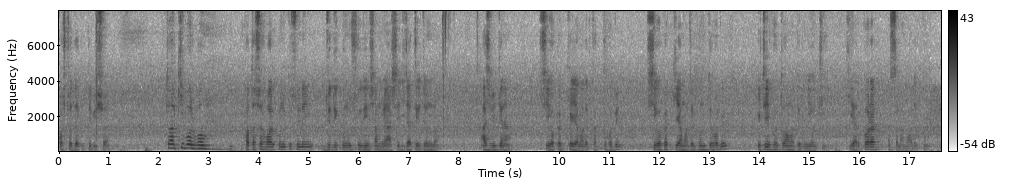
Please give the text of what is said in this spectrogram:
কষ্টদায়ক একটি বিষয়। তো আর কি বলব? হতাশা হওয়ার কোনো কিছু নেই। যদি কোনো সুদিন সামনে আসে জাতির জন্য আসবে কিনা সেই অপেক্ষায় আমাদের থাকতে হবে। সেই অপেক্ষায় আমাদের গুনতে হবে। এটাই হয়তো আমাদের নিয়তি। কি আর করার? আসসালামু আলাইকুম।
